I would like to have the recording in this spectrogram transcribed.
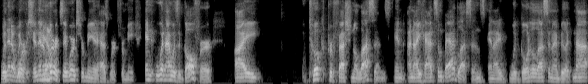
with, and then it with, works. And then yeah. it works. It works for me. It has worked for me. And when I was a golfer, I took professional lessons and and I had some bad lessons and I would go to the lesson I'd be like nah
